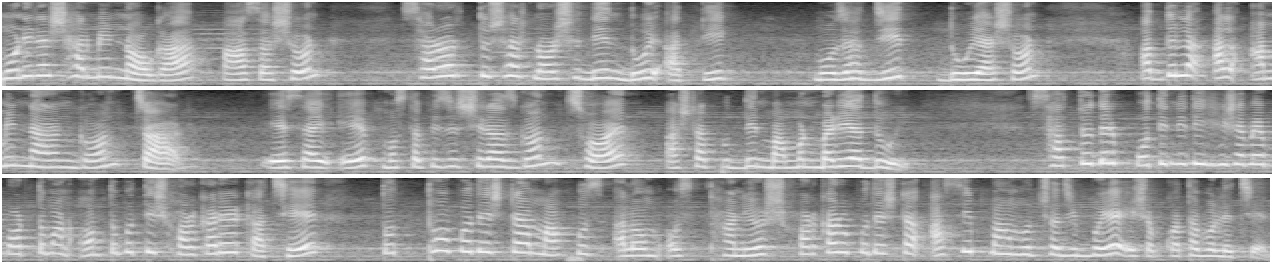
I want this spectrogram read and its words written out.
মনিরা শারমিন নওগাঁ, পাঁচ আসন, সরোয়ার তুষার নরসিদ্দিন দুই আতিক মোজাহিদ দুই আসন, আবদুল্লাহ আল আমিন নারায়ণগঞ্জ চার, এসআইএফ মোস্তাফিজুর সিরাজগঞ্জ ছয়, আশরাফুদ্দিন ব্রাহ্মণবাড়িয়া দুই। ছাত্রদের প্রতিনিধি হিসেবে বর্তমান অন্তর্বর্তী সরকারের কাছে তথ্য উপদেষ্টা মাহফুজ আলম ও স্থানীয় সরকার উপদেষ্টা আসিফ মাহমুদ সজীব ভুইয়া এসব কথা বলেছেন।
